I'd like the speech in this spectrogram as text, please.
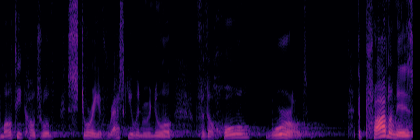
multicultural story of rescue and renewal for the whole world. The problem is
